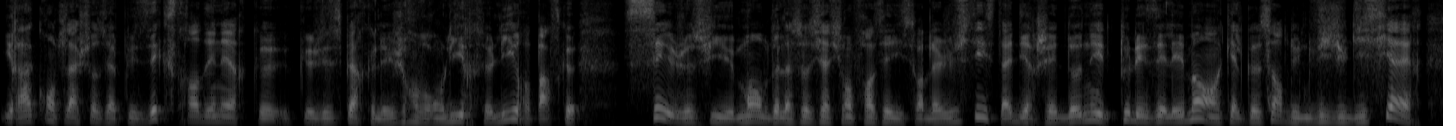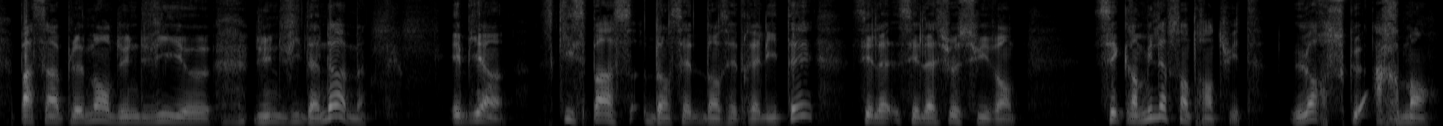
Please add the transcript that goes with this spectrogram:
il raconte la chose la plus extraordinaire que, j'espère que les gens vont lire ce livre parce que c'est, je suis membre de l'Association française d'histoire de la justice, c'est-à-dire j'ai donné tous les éléments en quelque sorte d'une vie judiciaire, pas simplement d'une vie euh, d'un homme. Eh bien, ce qui se passe dans cette, dans cette réalité, c'est la, la chose suivante. C'est qu'en 1938, lorsque Armand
